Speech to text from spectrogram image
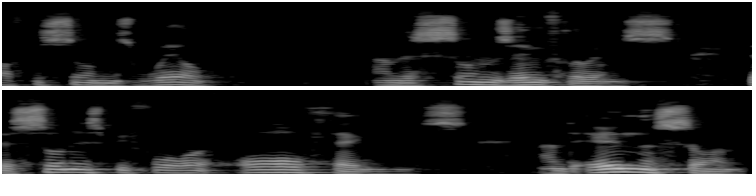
of the Son's will and the Son's influence. The Son is before all things, and in the Son,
